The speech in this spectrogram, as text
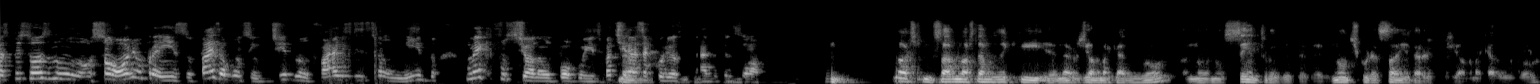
As pessoas não, só olham para isso. Faz algum sentido? Não faz? Isso é um mito? Como é que funciona um pouco isso? Para tirar não. essa curiosidade do pessoal. Nós, como sabe, nós estamos aqui na região do Mercado do Douro, no, no centro, de, de, de, num dos corações da região do Mercado do Douro,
